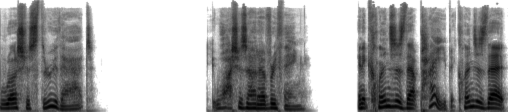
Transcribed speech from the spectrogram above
rushes through that, it washes out everything and it cleanses that pipe. It cleanses that,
